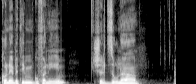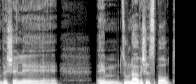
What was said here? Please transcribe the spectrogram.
כל מיני היבטים גופניים, של תזונה ושל תזונה ושל ספורט,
